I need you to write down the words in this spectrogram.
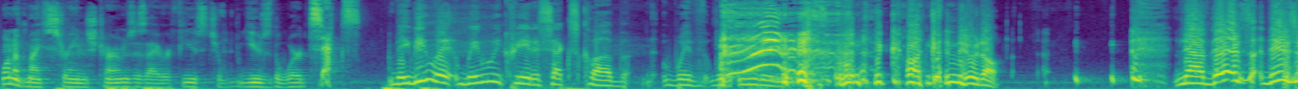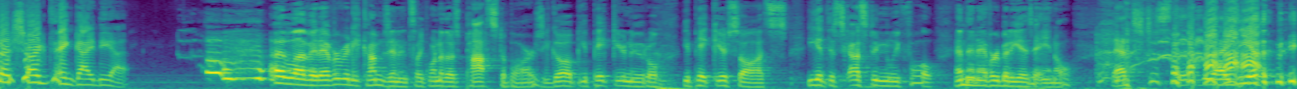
one of my strange terms is I refuse to use the word sex. Maybe we maybe we create a sex club with with eating called Canoodle. Now there's there's our Shark Tank idea. I love it. Everybody comes in. It's like one of those pasta bars. You go up, you pick your noodle, you pick your sauce, you get disgustingly full, and then everybody is anal. That's just the, the idea.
